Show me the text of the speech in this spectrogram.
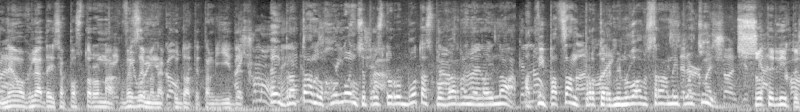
Не оглядайся по сторонах, вези мене куди ти там їдеш. Ей, братан, охолонь, це просто робота з повернення майна. А твій пацан протермінував сраний платіж. Що ти ліпиш?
